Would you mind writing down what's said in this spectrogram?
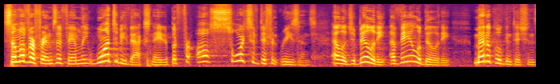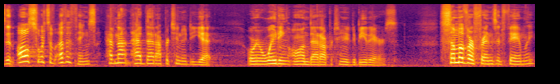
Some of our friends and family want to be vaccinated, but for all sorts of different reasons eligibility, availability, medical conditions, and all sorts of other things have not had that opportunity yet or are waiting on that opportunity to be theirs. Some of our friends and family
